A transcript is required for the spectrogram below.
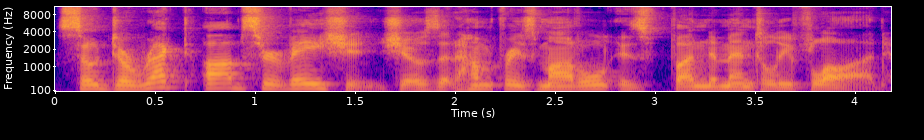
So direct observation shows that Humphreys' model is fundamentally flawed.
